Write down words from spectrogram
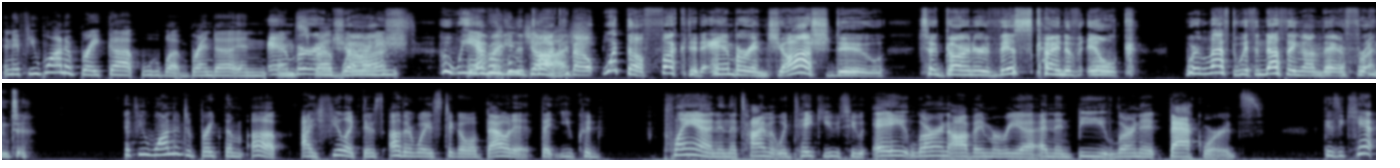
And if you want to break up what Brenda and Amber and and Scrub, what are Josh, names? who we Amber haven't even Josh. talked about. What the fuck did Amber and Josh do to garner this kind of ilk? We're left with nothing on their front. if you wanted to break them up, I feel like there's other ways to go about it that you could plan in the time it would take you to A, learn Ave Maria, and then B, learn it backwards. Because you can't,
